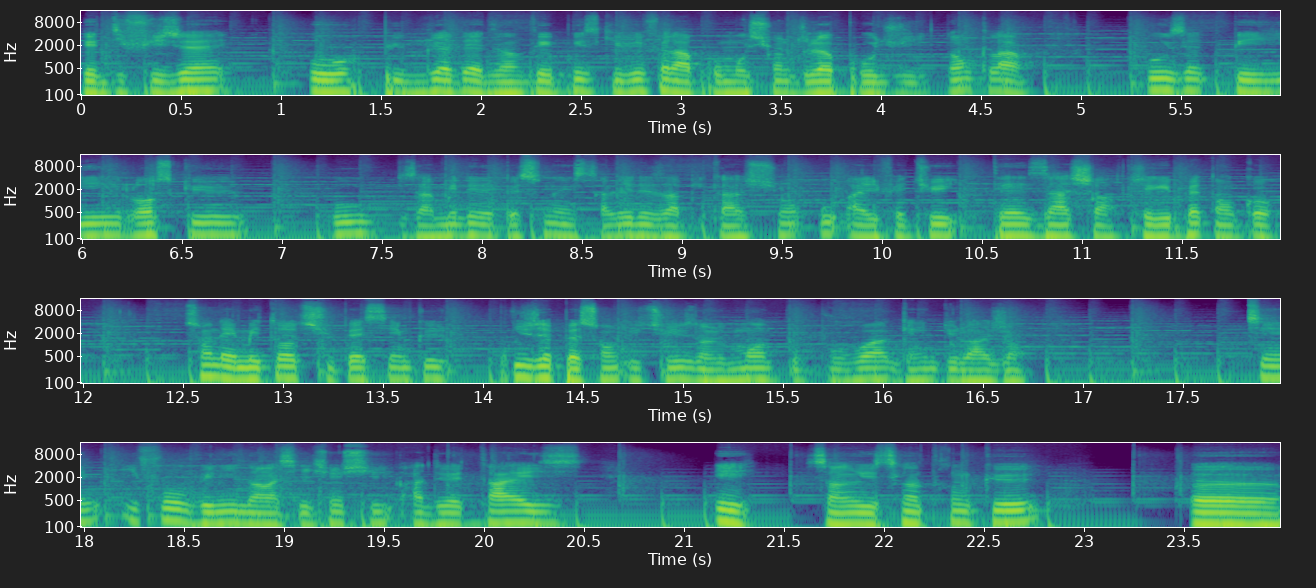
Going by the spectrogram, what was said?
des diffuseurs ou publier des entreprises qui veulent faire la promotion de leurs produits. Donc là, vous êtes payé lorsque vous amenez les personnes à installer des applications ou à effectuer des achats. Je répète encore, ce sont des méthodes super simples que plusieurs personnes utilisent dans le monde pour pouvoir gagner de l'argent. Il faut venir dans la section sur Advertise et s'enregistrer en tant que euh,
